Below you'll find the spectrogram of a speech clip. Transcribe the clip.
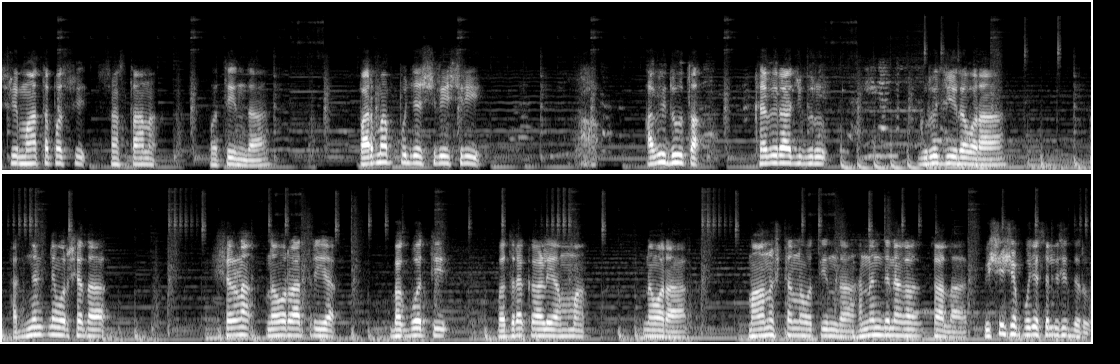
ಶ್ರೀ ಮಾತಪಸ್ವಿ ಸಂಸ್ಥಾನ ವತಿಯಿಂದ ಪರಮ ಪೂಜ್ಯ ಶ್ರೀ ಶ್ರೀ ಅವಿದೂತ ಕವಿರಾಜ್ ಗುರು ಗುರುಜಿರವರ ಹದಿನೆಂಟನೇ ವರ್ಷದ ಶರಣ ನವರಾತ್ರಿಯ ಭಗವತಿ ಭದ್ರಕಾಳಿ ಅಮ್ಮನವರ ಮಹಾನುಷ್ಠಾನ ವತಿಯಿಂದ ಹನ್ನೊಂದು ದಿನಗಳ ಕಾಲ ವಿಶೇಷ ಪೂಜೆ ಸಲ್ಲಿಸಿದ್ದರು.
